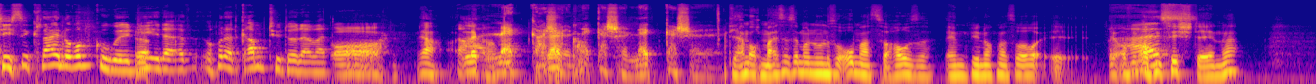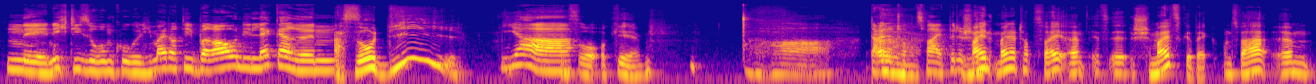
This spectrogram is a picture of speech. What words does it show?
diese kleinen Rumkugeln, die Ja. in der 100 Gramm Tüte oder was. oh, ja, Ah, lecker. lecker schön, lecker schön, lecker schön. Die haben auch meistens immer nur so Omas zu Hause irgendwie nochmal so äh, auf, auf dem? Tisch stehen, ne? Nee, nicht diese Rumkugeln. Ich meine doch die braunen, die leckeren. Ach so, die. Ja. Ach so, okay. Deine Top 2, bitteschön. Mein, meine Top 2 ähm, ist äh, Schmalzgebäck. Und zwar ähm,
